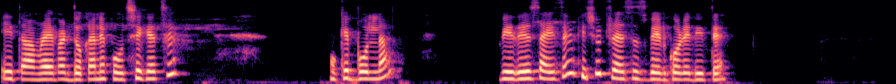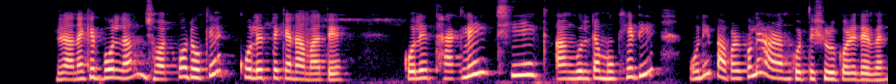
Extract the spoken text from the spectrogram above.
এই তো আমরা এবার দোকানে পৌঁছে গেছি। ওকে বললাম বেদের সাইজের কিছু ড্রেসেস বের করে দিতে। রানাকে বললাম, ঝটপট ওকে কোলের থেকে নামাতে। কোলে থাকলেই ঠিক আঙ্গুলটা মুখে দিয়ে উনি পাপার কোলে আরাম করতে শুরু করে দেবেন।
